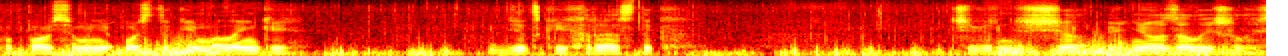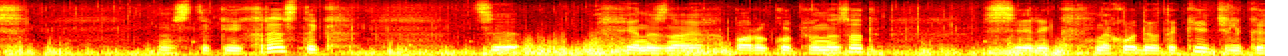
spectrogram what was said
Попався мені ось такий маленький дитячий хрестик. Чи вірніше, що від нього залишилось. Ось такий хрестик. Це, я не знаю, пару копів назад Серік знаходив такий, тільки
